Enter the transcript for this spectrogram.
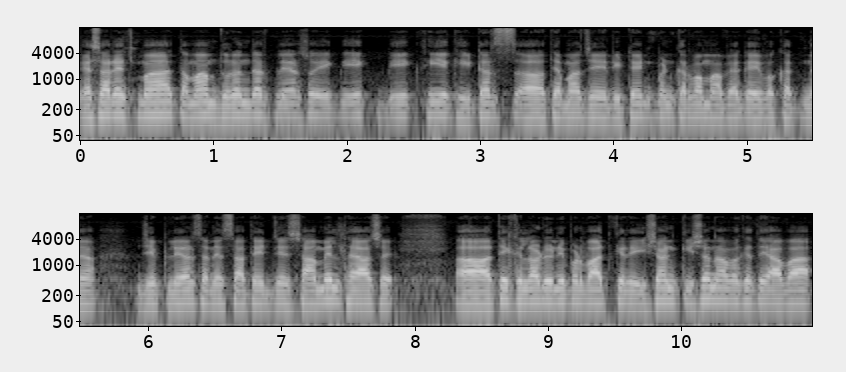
એસઆરએચમાં તમામ ધુરંધર પ્લેયર્સો એક એક, એકથી એક હિટર્સ તેમાં જે રિટેન પણ કરવામાં આવ્યા ગઈ વખતના જે પ્લેયર્સ અને સાથે જે સામેલ થયા છે તે ખેલાડીઓની પણ વાત કરીએ. ઈશાન કિશન આ વખતે આવા,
